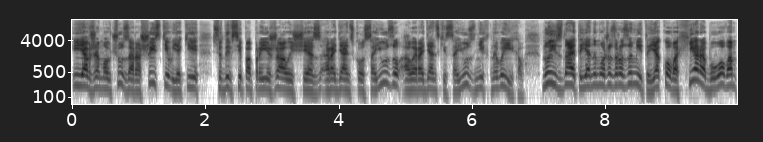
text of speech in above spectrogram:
І я вже мовчу за рашистів, які сюди всі поприїжджали ще з радянського союзу, але радянський союз з них не виїхав. Ну і знаєте, я не можу зрозуміти, якого хера було вам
